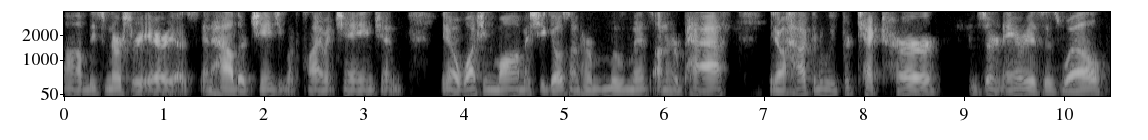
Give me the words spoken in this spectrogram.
um, these nursery areas and how they're changing with climate change and, you know, watching mom as she goes on her movements on her path, you know, how can we protect her in certain areas as well.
